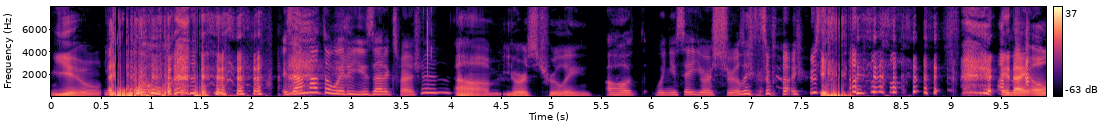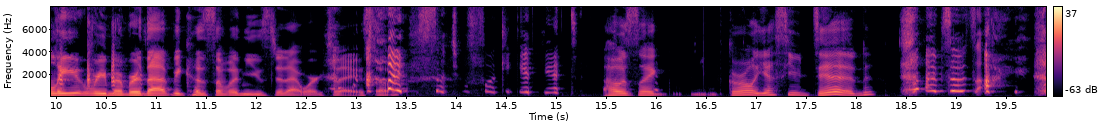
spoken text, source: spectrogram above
You. You. Is that not the way to use that expression? um yours truly? Oh, when you say yours truly, it's about yourself. and I only remembered that because someone used it at work today. So I'm such a fucking idiot. I was like, girl, yes, you did. I'm so sorry.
